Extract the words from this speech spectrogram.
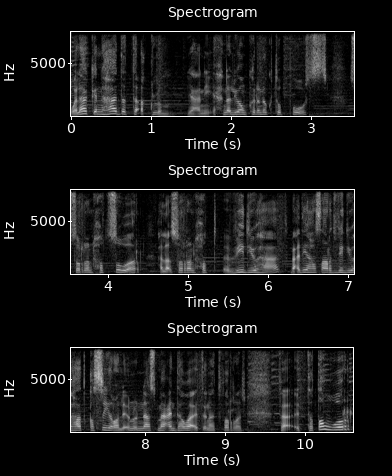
ولكن هذا التأقلم يعني إحنا اليوم كنا نكتب post صرنا نحط صور. هلا صرنا نحط فيديوهات. بعديها صارت فيديوهات قصيرة لأنه الناس ما عندها وقت إنها تتفرج. فالتطور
